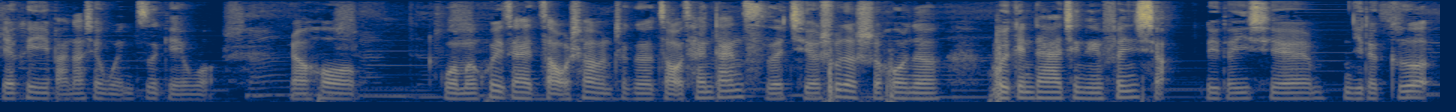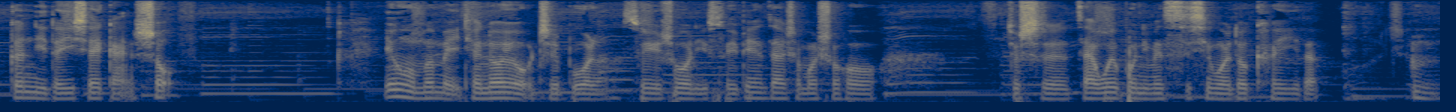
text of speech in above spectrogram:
也可以把那些文字给我。然后，我们会在早上这个早餐单词结束的时候呢，会跟大家进行分享你的一些你的歌跟你的一些感受。因为我们每天都有直播了，所以说你随便在什么时候，就是在微博里面私信我都可以的。嗯。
